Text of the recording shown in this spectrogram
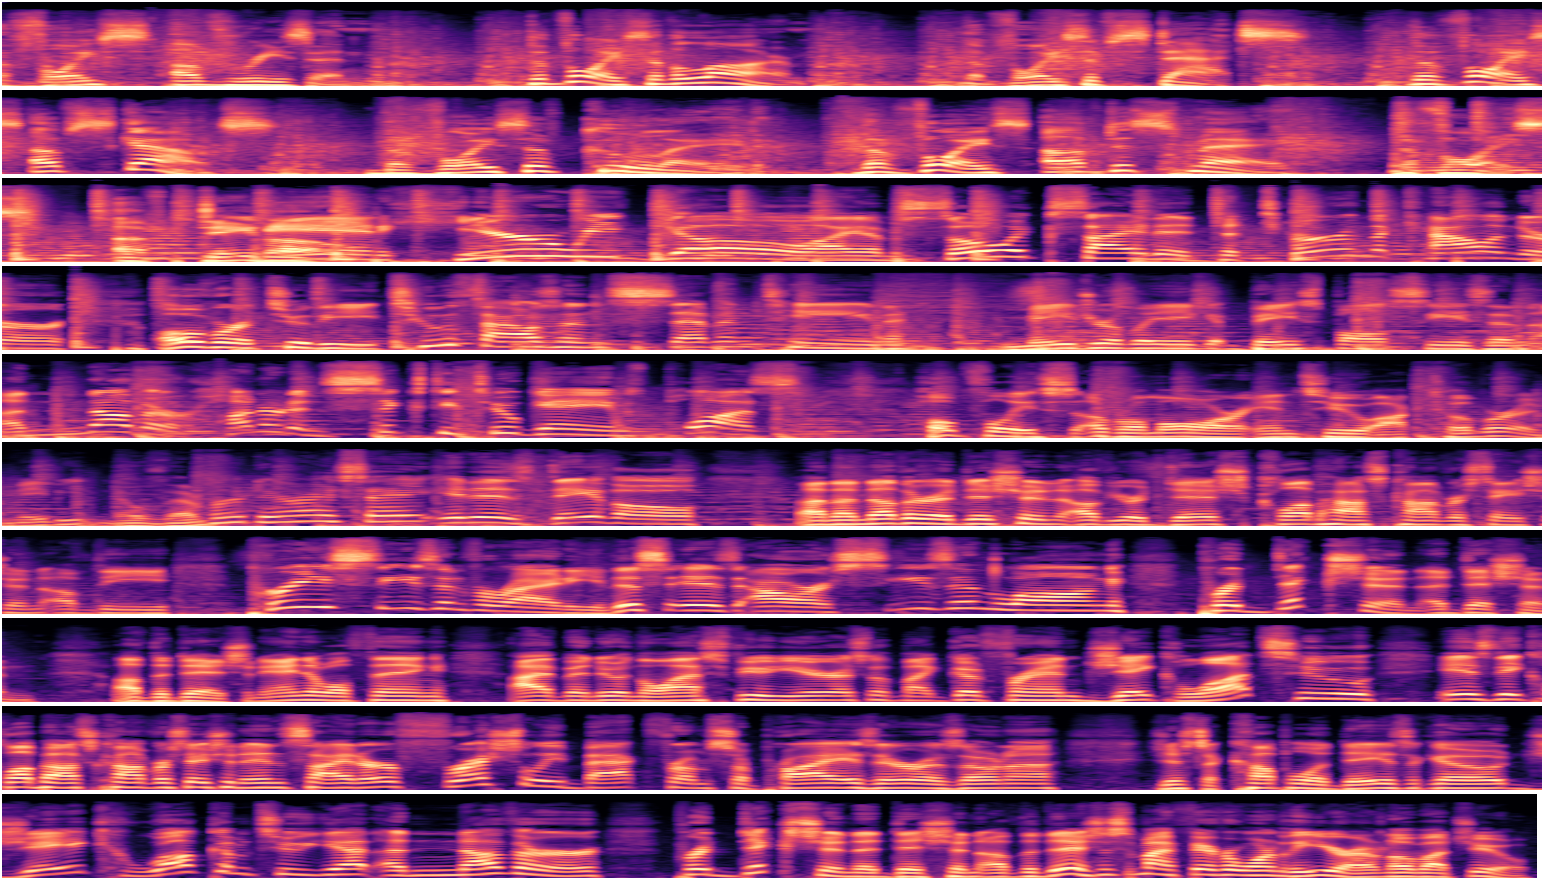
The voice of reason. The voice of alarm. The voice of stats. The voice of scouts. The voice of Kool Aid. The voice of dismay. The voice of Davo. And here we go. I am so excited to turn the calendar over to the 2017 Major League Baseball season. Another 162 games plus hopefully several more into October and maybe November, dare I say. It is Davo on another edition of your Dish Clubhouse conversation of the preseason variety. This is our season long prediction edition of the Dish, an annual thing I've been doing the last few years with my good friend Jake Lutz, who is the Clubhouse Conversation Insider, freshly back from Surprise, Arizona, just a couple of days ago. Jake, welcome to yet another prediction edition of the Dish. This is my favorite one of the year. I don't know about you.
